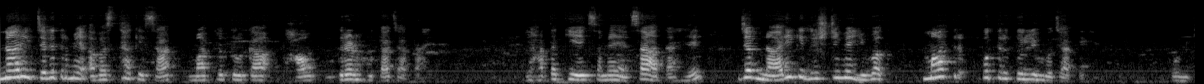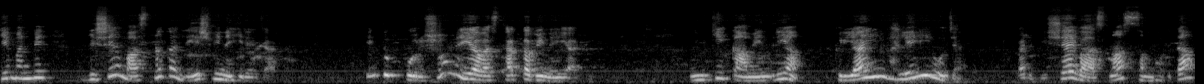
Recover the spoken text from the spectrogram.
नारी चरित्र में अवस्था के साथ मातृत्व का भाव दृढ़ होता जाता है। यहाँ तक कि एक समय ऐसा आता है जब नारी की दृष्टि में युवक मात्र पुत्र तुल्य हो जाते हैं। उनके मन में विषय वासना का लेश भी नहीं रह जाता। किंतु पुरुषों में यह अवस्था कभी नहीं आती। उनकी कामेंद्रियाँ क्रियाहीन भले ही हो जाए, पर विषय वासना संभवता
